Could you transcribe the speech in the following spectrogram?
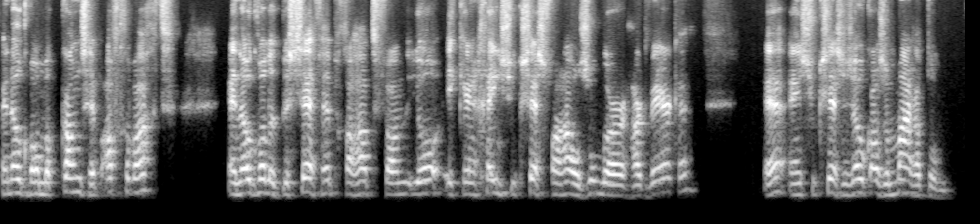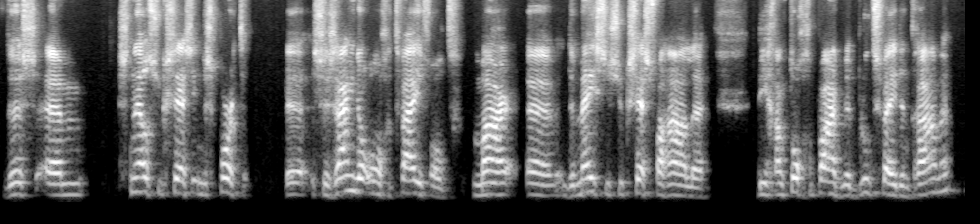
En ook wel mijn kans heb afgewacht. En ook wel het besef heb gehad van, joh, ik ken geen succesverhaal zonder hard werken. En succes is ook als een marathon. Dus um, snel succes in de sport uh, ze zijn er ongetwijfeld, maar uh, de meeste succesverhalen die gaan toch gepaard met bloed, zweet en tranen.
